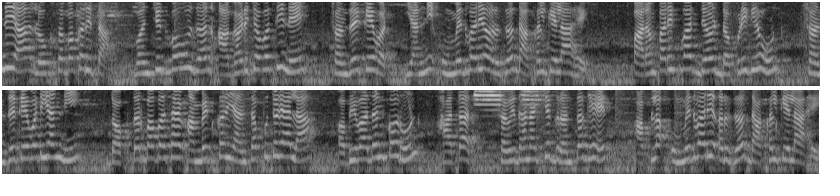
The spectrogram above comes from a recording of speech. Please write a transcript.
गोंदिया लोकसभाकरिता वंचित बहुजन आघाडीच्या वतीने संजय केवट यांनी उमेदवारी अर्ज दाखल केला आहे. पारंपरिक वाद्य डपडी घेऊन संजय केवट यांनी डॉक्टर बाबासाहेब आंबेडकर यांच्या पुतळ्याला अभिवादन करून हातात संविधानाचे ग्रंथ घेत आपला उमेदवारी अर्ज दाखल केला आहे.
